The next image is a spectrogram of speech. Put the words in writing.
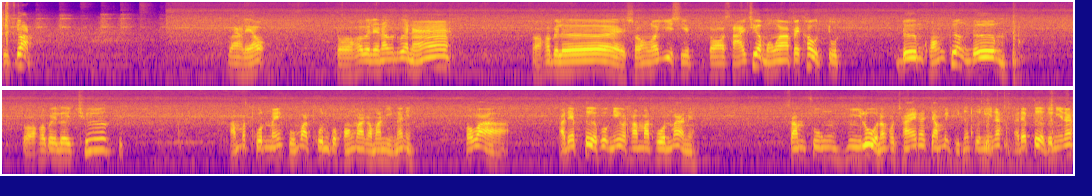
สุดยอด ว่าแล้ว ต่อเข้าไปเลยนะเพื่อนๆนะ ต่อเข้าไปเลย220 ต่อสายเชื่อมออกมาไปเข้าจุดเดิมของเครื่องเดิม ต่อเข้าไปเลยชึกถามมาทนไหมผมว่าทนกว่าของมากับมันอีกนะนี่ เพราะว่าอะแดปเตอร์พวกนี้ก็ทำมาทนมากเนี่ยซัมซุงฮีโร่นะเขาใช้ถ้าจำไม่ผิดนะตัวนี้นะอะแดปเตอร์ตัวนี้นะ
